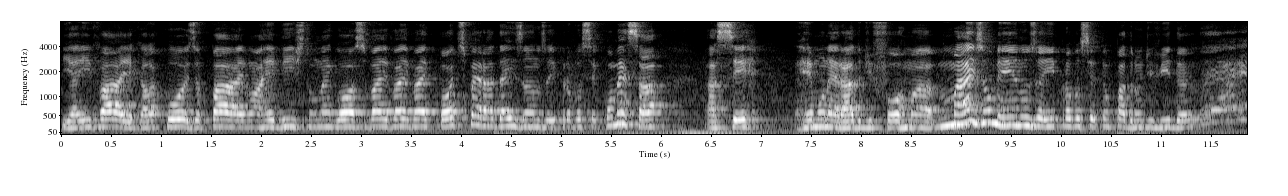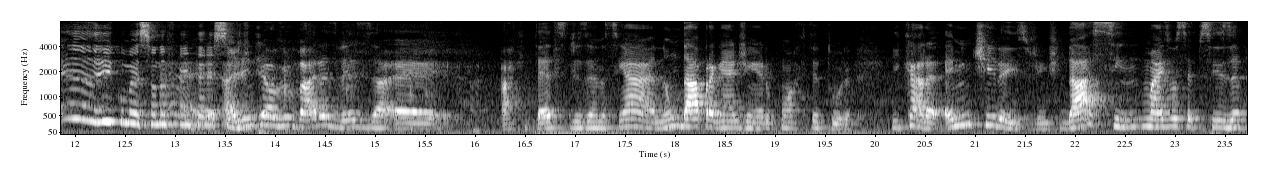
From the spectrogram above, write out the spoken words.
e aí vai aquela coisa, pai, uma revista, um negócio, vai, vai, vai. Pode esperar 10 anos aí para você começar a ser remunerado de forma mais ou menos aí para você ter um padrão de vida é, aí começando a ficar é, interessante. A gente já ouviu várias vezes é, arquitetos dizendo assim, ah, não dá para ganhar dinheiro com arquitetura. E, cara, é mentira isso, gente. Dá sim, mas você precisa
